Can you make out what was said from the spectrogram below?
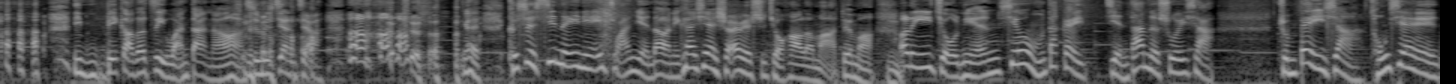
你别搞到自己完蛋了啊！是不是这样讲？哎，可是新的一年一转眼到，你看现在是二月十九号了嘛，对吗？二零一九年，先我们大概简单的说一下，准备一下，从现在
